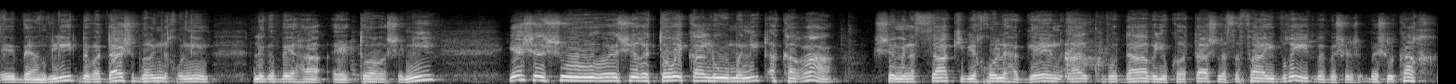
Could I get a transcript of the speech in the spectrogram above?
באנגלית, בוודאי שדברים נכונים לגבי התואר השני. יש איזשהו, איזושהי רטוריקה לאומנית עקרה שמנסה כביכול להגן על כבודה ויוקרתה של השפה העברית ובשל כך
